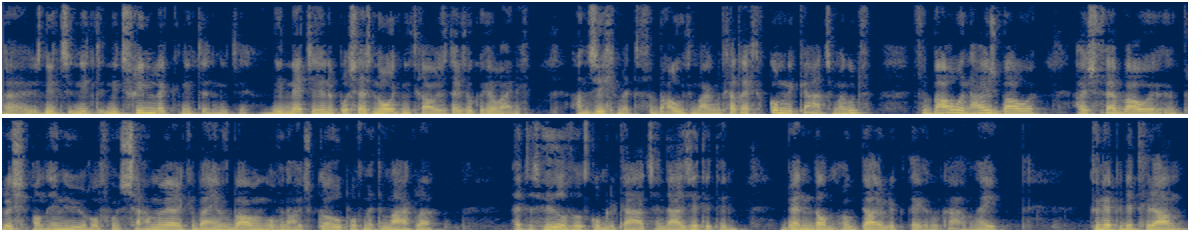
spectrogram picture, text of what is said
uh, is niet, niet, niet vriendelijk, niet, uh, niet, niet netjes in het proces, nooit niet trouwens. Het heeft ook heel weinig aan zich met verbouwen te maken. Het gaat echt om communicatie. Maar goed, verbouwen, een huis bouwen, huis verbouwen, een klusjeman inhuren of gewoon samenwerken bij een verbouwing of een huis kopen of met de makelaar. Het is heel veel communicatie en daar zit het in. Ben dan ook duidelijk tegen elkaar van hé, hey, toen heb je dit gedaan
